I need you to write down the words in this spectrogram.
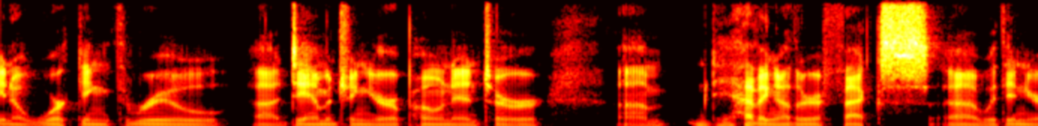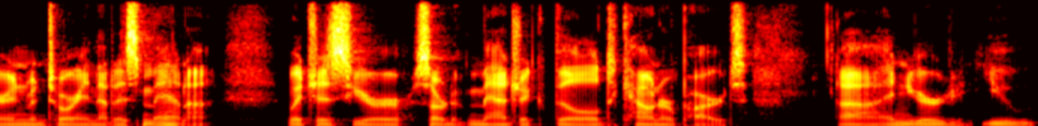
you know working through uh, damaging your opponent or um, having other effects uh, within your inventory, and that is mana, which is your sort of magic build counterpart. Uh, and you you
